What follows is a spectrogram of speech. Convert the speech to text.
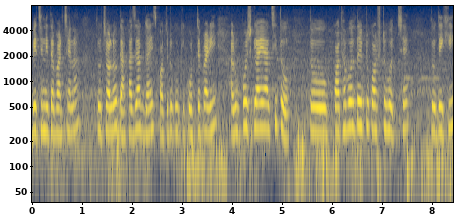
বেছে নিতে পারছে না। তো চলো দেখা যাক গাইস কতটুকু কি করতে পারি। আর উপোস গায়ে আছি তো তো কথা বলতে একটু কষ্ট হচ্ছে। তো দেখি।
